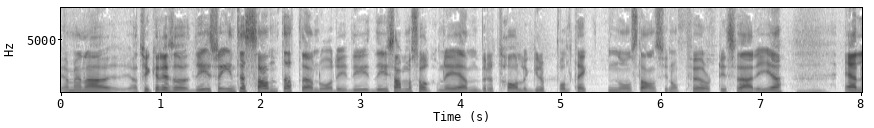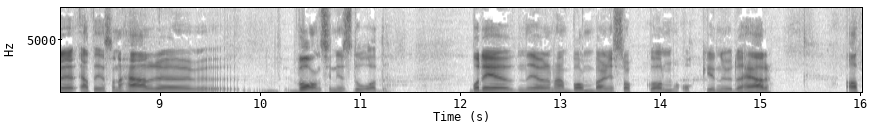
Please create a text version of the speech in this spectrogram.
jag menar, jag tycker det är så, det är så intressant detta ändå. Det, det, det är samma sak om det är en brutal gruppvåldtäkt någonstans inom förort i Sverige. Eller att det är sådana här eh, vansinnesdåd. Både när den här bombaren i Stockholm och nu det här. Att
